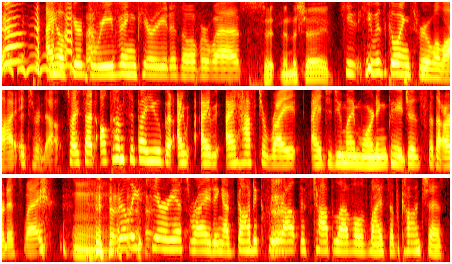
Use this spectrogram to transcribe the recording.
I hope your grieving period is over with. Sitting in the shade. He he was going through a lot. It turned out. So I said, I'll come sit by you, but I I I have to write. I had to do my morning pages for the artist way. Mm. really serious writing. I've got to clear out this top level of my subconscious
